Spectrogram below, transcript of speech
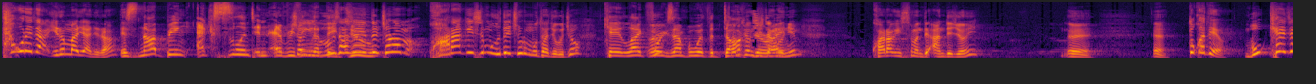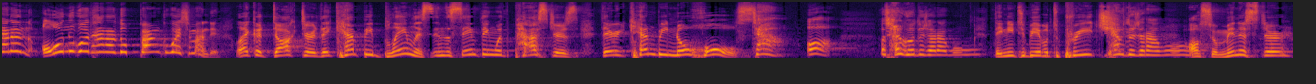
탁월하다 이런 말이 아니라 is not being excellent in everything that they 의사 do. 선생님들처럼 과락이 있으면 의대 졸업 못하죠, 그렇죠? Okay, like for example with the doctor, right? 과락이 있으면 안 되죠? 네. 네. 똑같아요. 목회자는 어느 것 하나도 빵꾸가 있으면 안 돼. Like a doctor, they can't be blameless. In the same thing with pastors, there can be no holes. 자, 어, 설교도 잘하고, They need to be able to preach, 개혁도 잘하고. also minister,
